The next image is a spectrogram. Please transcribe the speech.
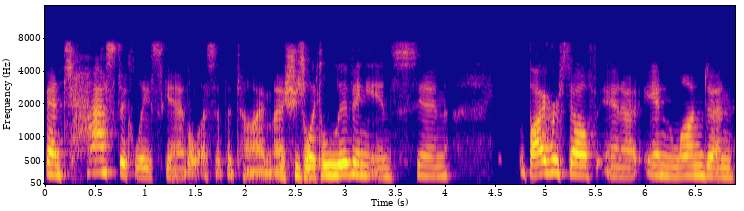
fantastically scandalous at the time. And she's like living in sin by herself in a in London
